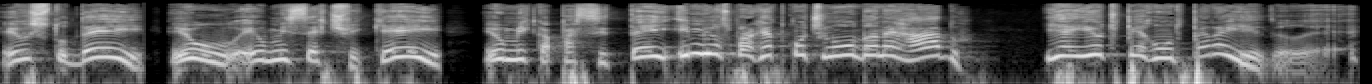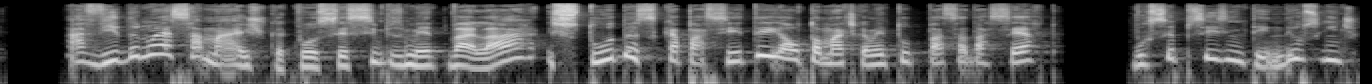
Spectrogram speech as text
eu estudei, eu, eu me certifiquei, eu me capacitei e meus projetos continuam dando errado. E aí eu te pergunto: peraí, a vida não é essa mágica que você simplesmente vai lá, estuda, se capacita e automaticamente tudo passa a dar certo. Você precisa entender o seguinte:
